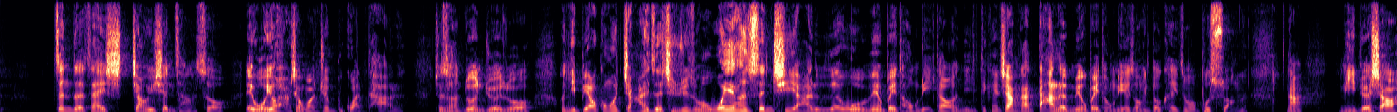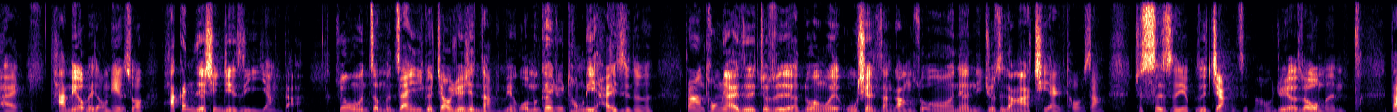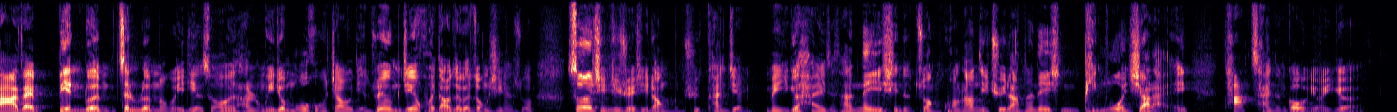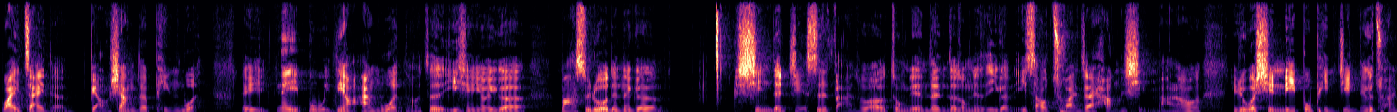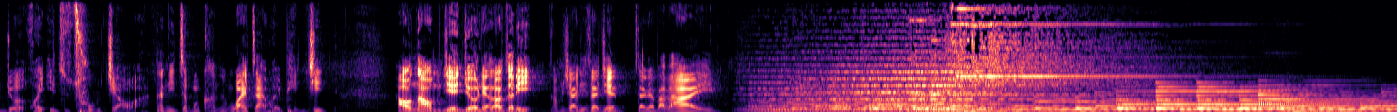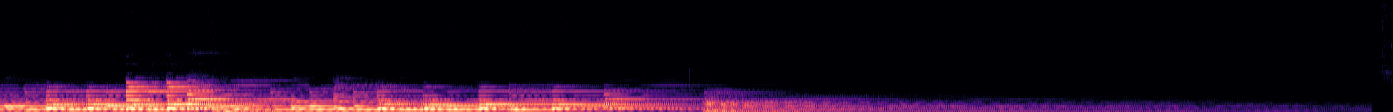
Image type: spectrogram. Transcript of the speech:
真的在教育现场的时候，诶，我又好像完全不管他了。就是很多人就会说，你不要跟我讲孩子的情绪什么，我也很生气啊，对不对？我没有被同理到。你想想看，大人没有被同理的时候，你都可以这么不爽。那你的小孩他没有被同理的时候，他跟你的心情是一样的。所以，我们怎么在一个教学现场里面，我们可以去同理孩子呢？当然，同理孩子就是很多人会无限上纲说：“哦，那你就是让他骑在你头上。”就事实也不是这样子嘛。我觉得有时候我们大家在辩论、争论某个议题的时候，会很容易就模糊焦点。所以，我们今天回到这个中心来说，社会情绪学习，让我们去看见每一个孩子他内心的状况，然后你去让他内心平稳下来，诶，他才能够有一个外在的表象的平稳。所以，内部一定要安稳哦。这以前有一个马斯洛的那个。新的解释法说，中间人的中间是一个一艘船在航行嘛，然后你如果心里不平静，那个船就会一直触礁啊，那你怎么可能外在会平静？好，那我们今天就聊到这里，我们下期再见，大家拜拜。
